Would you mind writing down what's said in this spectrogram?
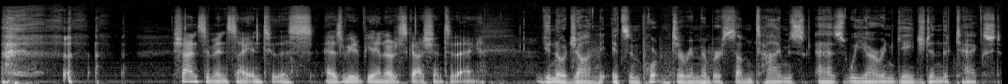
Shine some insight into this as we begin our discussion today. You know, John, it's important to remember sometimes as we are engaged in the text,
